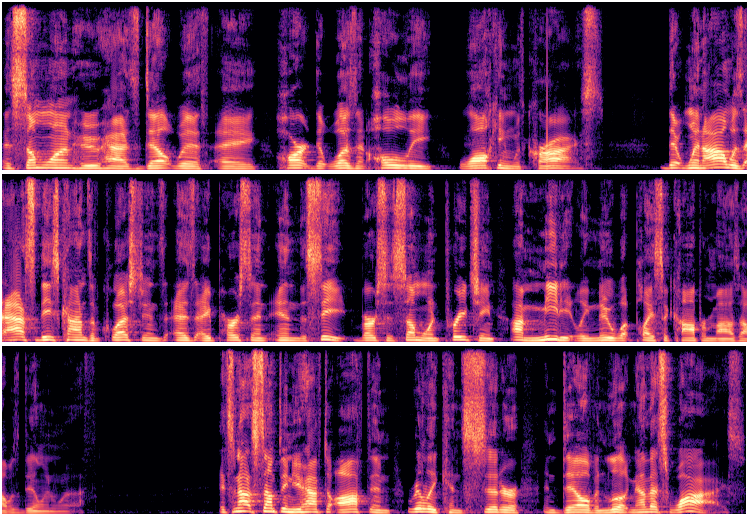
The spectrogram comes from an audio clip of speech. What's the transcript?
as someone who has dealt with a heart that wasn't wholly walking with Christ, that when I was asked these kinds of questions as a person in the seat versus someone preaching, I immediately knew what place of compromise I was dealing with. It's not something you have to often really consider and delve and look. Now, that's wise,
